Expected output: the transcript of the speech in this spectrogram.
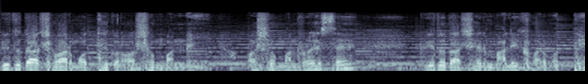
কৃতদাস হওয়ার মধ্যে কোনো অসম্মান নেই। অসম্মান রয়েছে কৃতদাসের মালিক হওয়ার মধ্যে।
